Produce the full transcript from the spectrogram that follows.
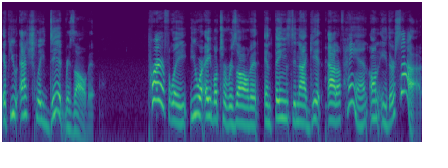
if you actually did resolve it? Prayerfully, you were able to resolve it and things did not get out of hand on either side.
